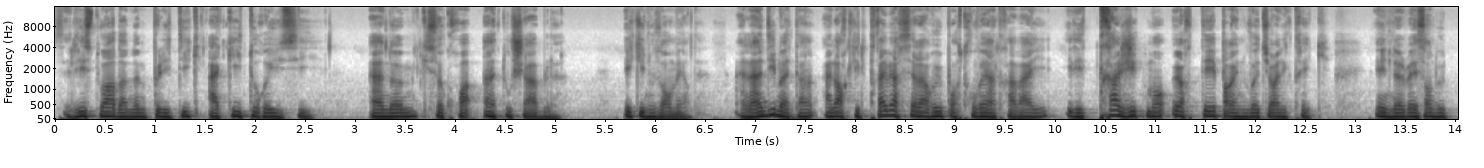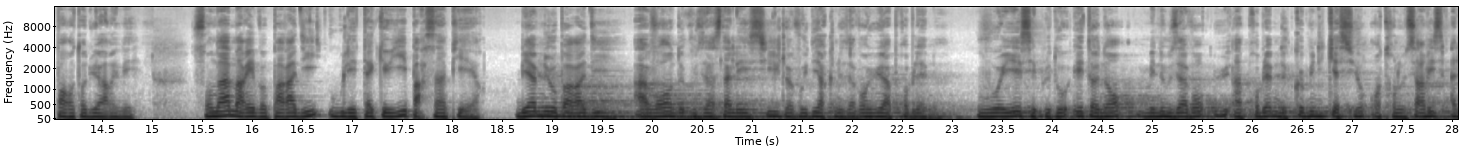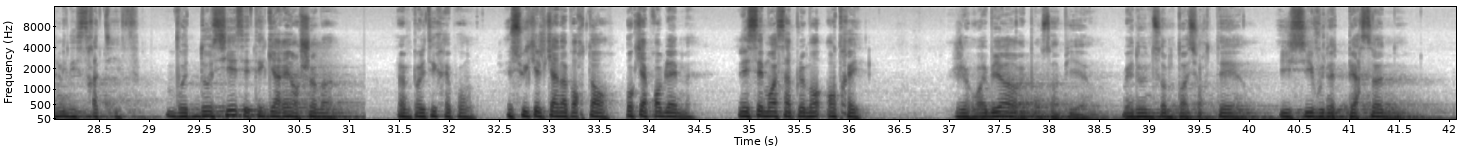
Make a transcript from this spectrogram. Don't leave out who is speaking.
Speaker 1: C'est l'histoire d'un homme politique à qui tout réussit. Un homme qui se croit intouchable et qui nous emmerde. Un lundi matin, alors qu'il traversait la rue pour trouver un travail, il est tragiquement heurté par une voiture électrique. Et il ne l'avait sans doute pas entendu arriver. Son âme arrive au paradis où il est accueilli par Saint Pierre. Bienvenue au paradis. Avant de vous installer ici, je dois vous dire que nous avons eu un problème. Vous voyez, c'est plutôt étonnant, mais nous avons eu un problème de communication entre nos services administratifs. Votre dossier s'est égaré en chemin. L'homme politique répond. Je suis quelqu'un d'important, aucun problème. Laissez-moi simplement entrer.
Speaker 2: J'aimerais bien, répond Saint-Pierre, mais nous ne sommes pas sur Terre. Ici, vous n'êtes personne.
